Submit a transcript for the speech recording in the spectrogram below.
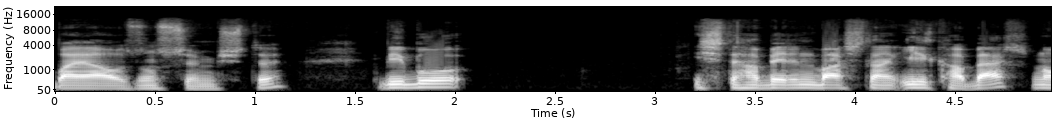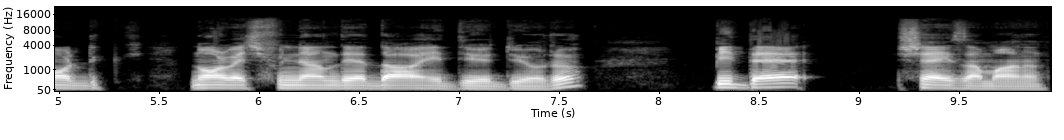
bayağı uzun sürmüştü. Bir bu işte haberin başlayan ilk haber Nordic Norveç Finlandiya daha hediye ediyoru. Bir de şey zamanın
